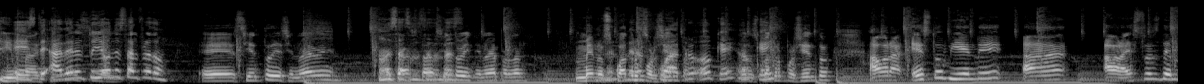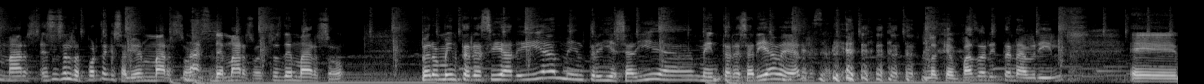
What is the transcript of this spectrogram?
Este, a ver, ¿el tuyo dónde está, Alfredo? Eh, 119. ¿Dónde estás? 129, perdón. Menos Men- 4%. menos cuatro, ok, Menos ok. 4%. Ahora, esto viene a. Ahora, esto es de marzo. Este es el reporte que salió en marzo. Marzo. De marzo. Esto es de marzo. Pero me interesaría, me interesaría, me interesaría ver lo que pasa ahorita en abril, eh,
